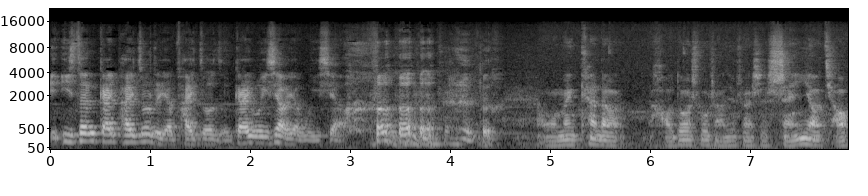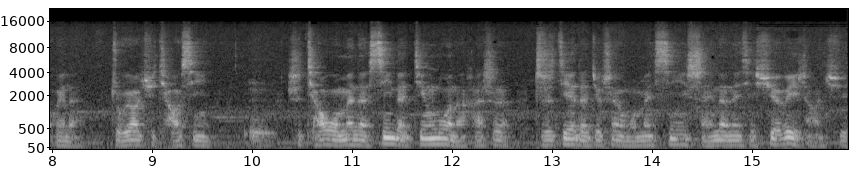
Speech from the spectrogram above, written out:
医生该拍桌子要拍桌子，该微笑要微笑。我们看到。好多书上就说是神要调回来，主要去调心，嗯，是调我们的心的经络呢，还是直接的，就是我们心神的那些穴位上去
